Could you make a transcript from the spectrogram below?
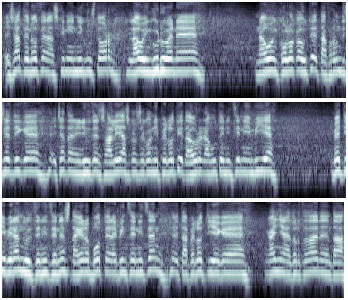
Esaten noten azkenien nik uste hor, lau inguruen eh, nahuen kolokaute eta frontizetik eh, etxaten iruten sali asko sekoni peloti eta aurrera guten nien bile beti berandu hiltzen nintzen ez, eta gero botera ipintzen nintzen eta pelotiek eh, gaina etortzen eta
